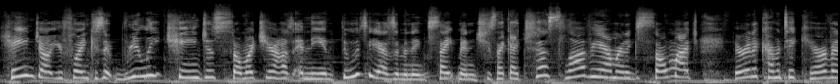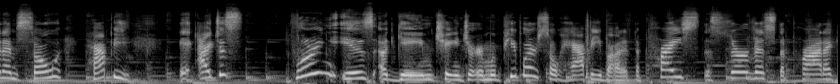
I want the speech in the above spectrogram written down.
change out your flooring because it really changes so much in your house and the enthusiasm and excitement. And she's like, I just love Hammering so much. They're going to come and take care of it. I'm so happy. I- just. Flooring is a game changer. And when people are so happy about it, the price, the service, the product,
